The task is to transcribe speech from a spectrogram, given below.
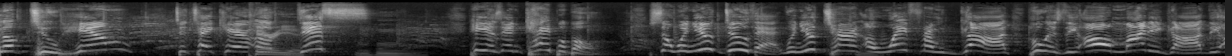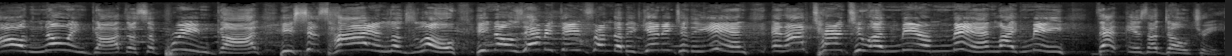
look to him to take care Period. of this. Mm-hmm. He is incapable so when you do that, when you turn away from God, who is the Almighty God, the all knowing God, the supreme God, He sits high and looks low. He knows everything from the beginning to the end. And I turn to a mere man like me, that is adultery.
